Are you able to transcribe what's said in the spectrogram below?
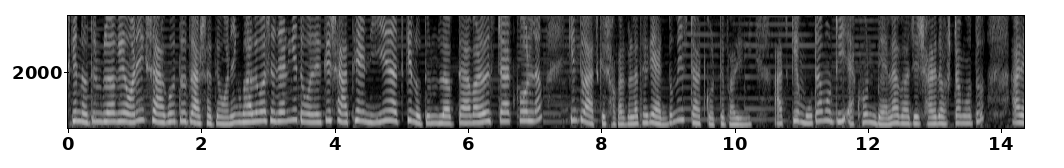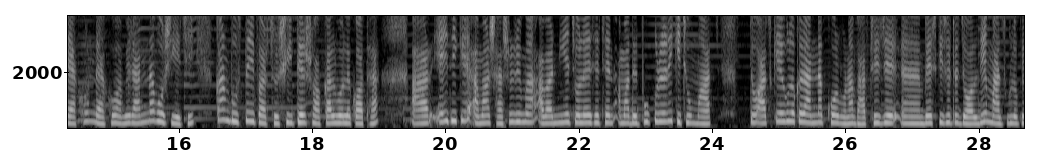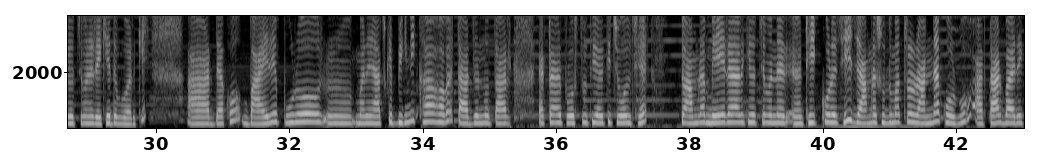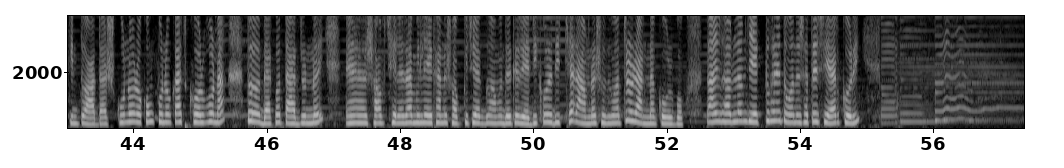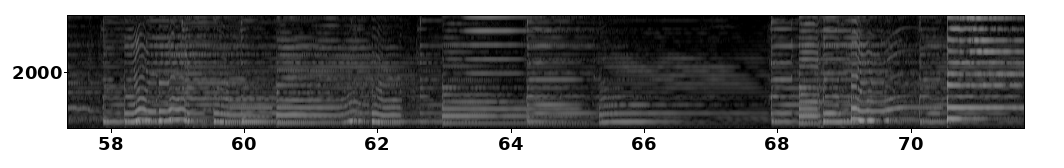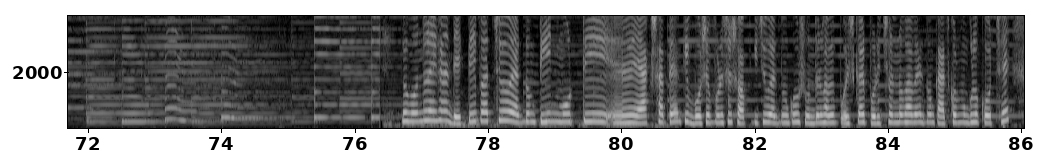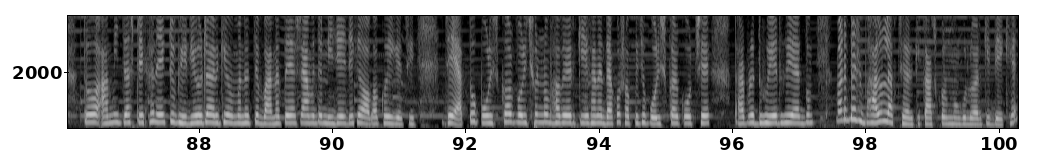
আজকের নতুন ব্লগে অনেক স্বাগত। তার সাথে অনেক ভালোবাসা জানিয়ে তোমাদেরকে সাথে নিয়ে আজকে নতুন ব্লগটা আবারও স্টার্ট করলাম। কিন্তু আজকে সকালবেলা থেকে একদমই স্টার্ট করতে পারিনি। আজকে মোটামুটি এখন বেলা বাজে সাড়ে দশটা মতো। আর এখন দেখো আমি রান্না বসিয়েছি। কারণ বুঝতেই পারছ শীতের সকাল বলে কথা। আর এইদিকে আমার শাশুড়ি মা আবার নিয়ে চলে এসেছেন আমাদের পুকুরেরই কিছু মাছ। তো আজকে এগুলোকে রান্না করব না। ভাবছি যে বেশ কিছুটা জল দিয়ে মাছগুলোকে হচ্ছে মানে রেখে দেবো আর কি। আর দেখো, বাইরে পুরো মানে আজকে পিকনিক খাওয়া হবে, তার জন্য তার একটা প্রস্তুতি আর কি চলছে। তো আমরা মেয়েরা আর কি হচ্ছে মানে ঠিক করেছি যে আমরা শুধুমাত্র রান্না করব আর তার বাইরে কিন্তু আদার্স কোনো রকম কোনো কাজ করব না। তো দেখো তার জন্যই সব ছেলেরা মিলে এখানে সব কিছু একদম আমাদেরকে রেডি করে দিচ্ছে আর আমরা শুধুমাত্র রান্না করব। তো আমি ভাবলাম যে একটুখানি তোমাদের সাথে শেয়ার করি। তো বন্ধুরা এখানে দেখতেই পাচ্ছ, একদম তিন মূর্তি একসাথে আর কি বসে পড়েছে। সব কিছু একদম খুব সুন্দরভাবে, পরিষ্কার, পরিচ্ছন্নভাবে একদম কাজকর্মগুলো করছে। তো আমি জাস্ট এখানে একটু ভিডিওটা আর কি মানে হচ্ছে বানাতে এসে আমি তো নিজেই দেখে অবাক হয়ে গেছি যে এত পরিষ্কার, পরিচ্ছন্নভাবে আর কি এখানে দেখো সব কিছু পরিষ্কার করছে। তারপরে ধুয়ে ধুয়ে একদম মানে বেশ ভালো লাগছে আর কি কাজকর্মগুলো আর কি দেখে।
